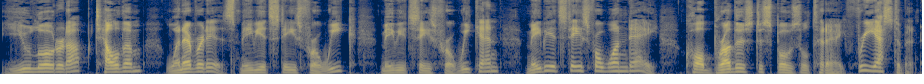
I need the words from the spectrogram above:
you load it up, tell them whenever it is. Maybe it stays for a week, maybe it stays for a weekend, maybe it stays for one day. Call Brothers Disposal today. Free estimate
